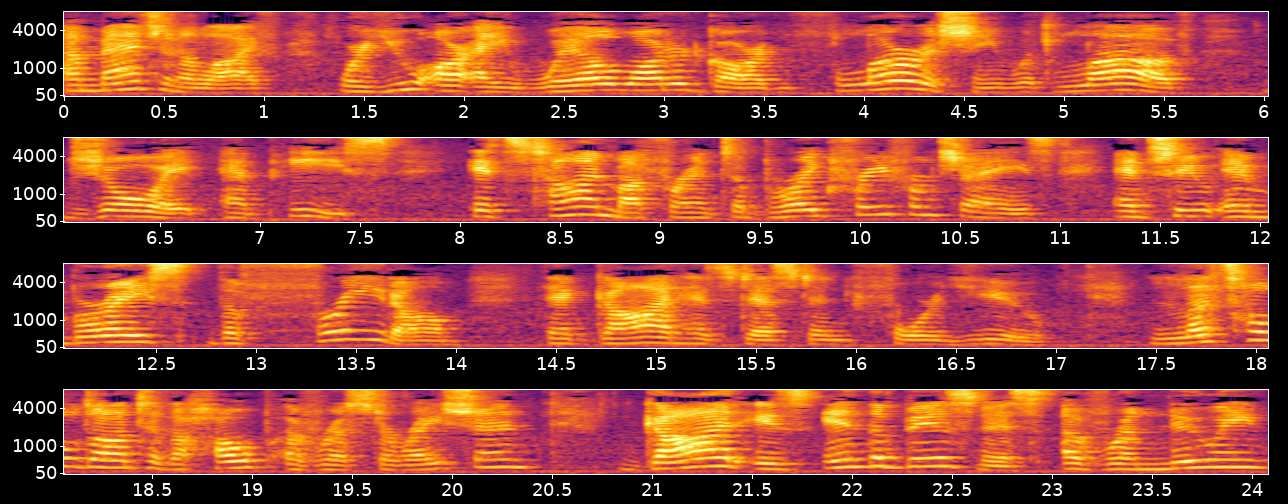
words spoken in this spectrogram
Imagine a life where you are a well watered garden flourishing with love, joy, and peace. It's time, my friend, to break free from chains and to embrace the freedom that God has destined for you. Let's hold on to the hope of restoration. God is in the business of renewing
